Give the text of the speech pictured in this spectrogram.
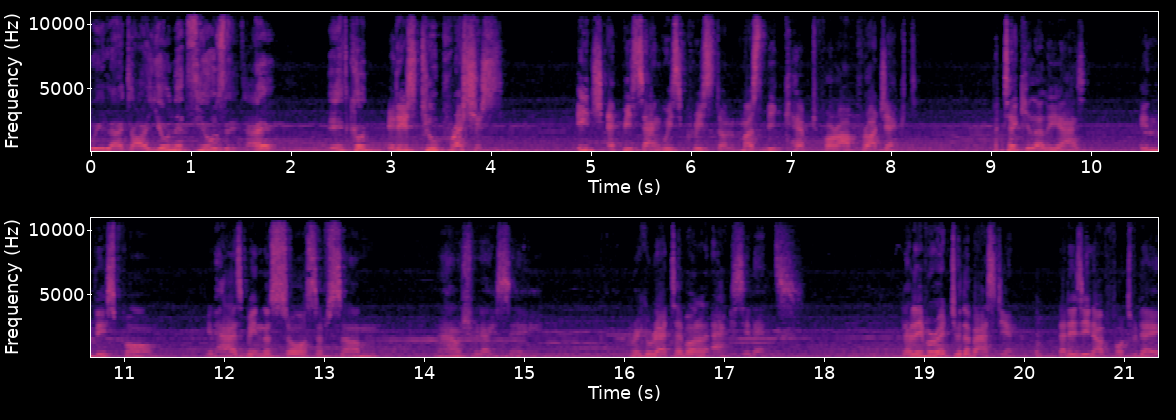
we let our units use it, eh? It could... It is too precious. Each episanguis crystal must be kept for our project. Particularly as, in this form, it has been the source of some, how should I say, regrettable accidents. Deliver it to the Bastion. That is enough for today.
